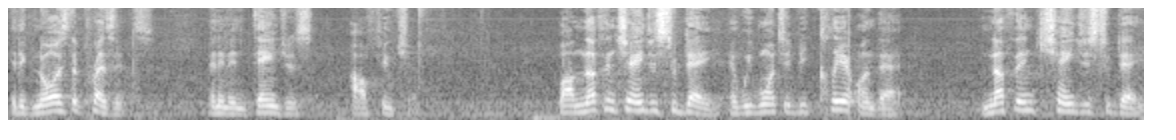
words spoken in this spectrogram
It ignores the present and it endangers our future. While nothing changes today, and we want to be clear on that, nothing changes today.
